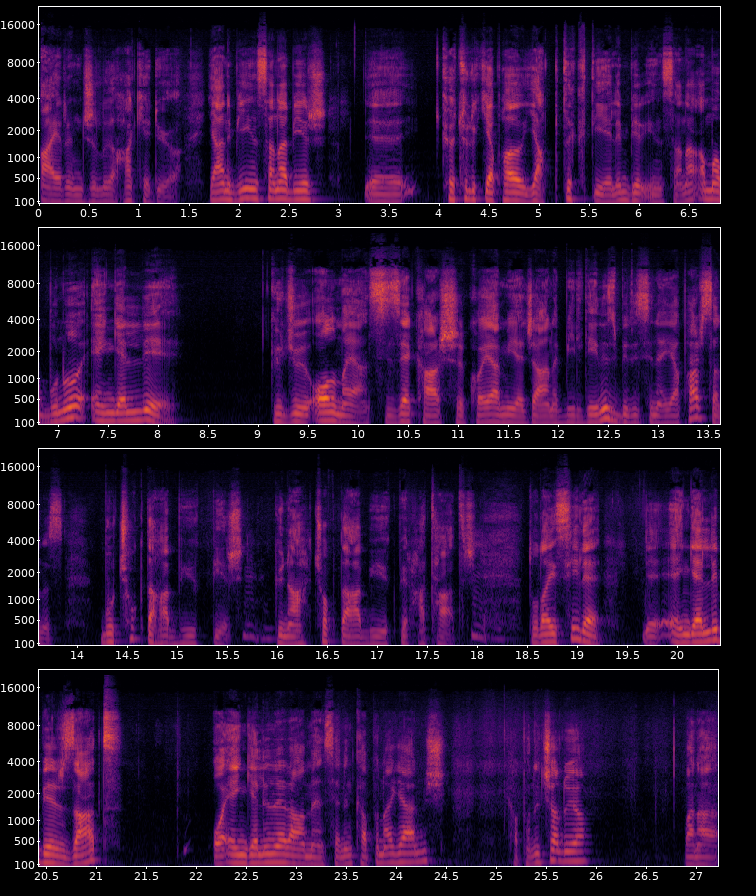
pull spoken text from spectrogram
ayrımcılığı hak ediyor. Yani bir insana bir e, kötülük yapa, yaptık diyelim bir insana ama bunu engelli gücü olmayan, size karşı koyamayacağını bildiğiniz birisine yaparsanız bu çok daha büyük bir günah, çok daha büyük bir hatadır. Dolayısıyla e, engelli bir zat o engeline rağmen senin kapına gelmiş, kapını çalıyor. Bana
